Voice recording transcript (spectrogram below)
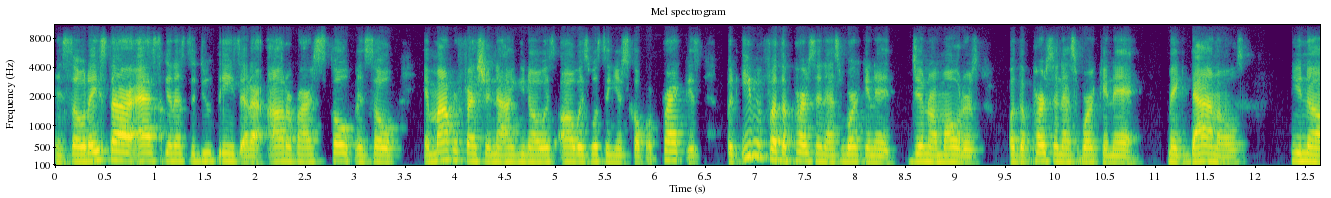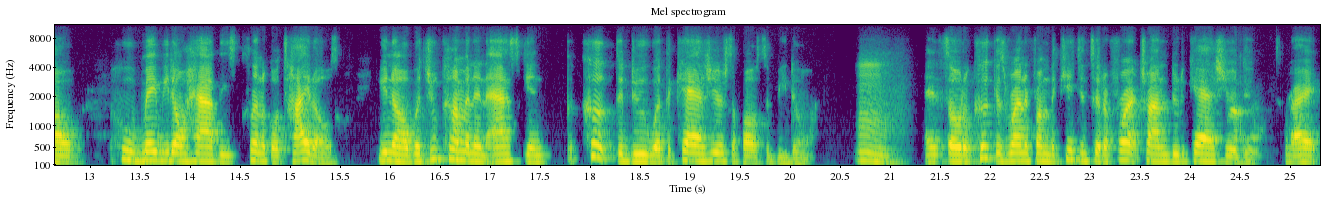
And so they start asking us to do things that are out of our scope. And so in my profession now, you know, it's always what's in your scope of practice. But even for the person that's working at General Motors or the person that's working at McDonald's, you know, who maybe don't have these clinical titles, you know, but you coming and asking the cook to do what the cashier's supposed to be doing. Mm. And so the cook is running from the kitchen to the front trying to do the cashier do, right?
